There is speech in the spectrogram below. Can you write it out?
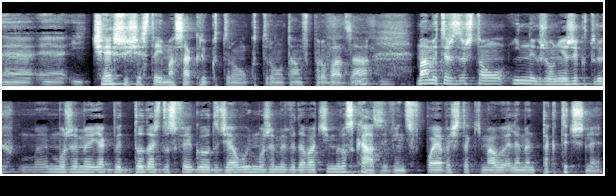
e, e, i cieszy się z tej masakry, którą, którą tam wprowadza. Mamy też zresztą innych żołnierzy, których możemy jakby dodać do swojego oddziału i możemy wydawać im rozkazy, więc pojawia się taki mały element taktyczny.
